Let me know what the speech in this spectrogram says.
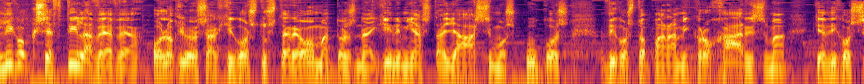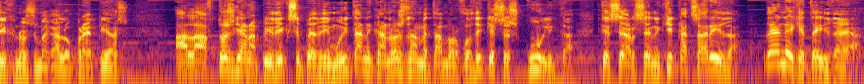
Λίγο ξεφτύλα βέβαια, ολόκληρος αρχηγός του στερεώματος να γίνει μια σταλιά άσημος κούκος δίχως το παραμικρό χάρισμα και δίχως σύχνος μεγαλοπρέπειας, αλλά αυτός για να πηδήξει παιδί μου ήταν ικανός να μεταμορφωθεί και σε σκούλικα και σε αρσενική κατσαρίδα. Δεν έχετε ιδέα.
